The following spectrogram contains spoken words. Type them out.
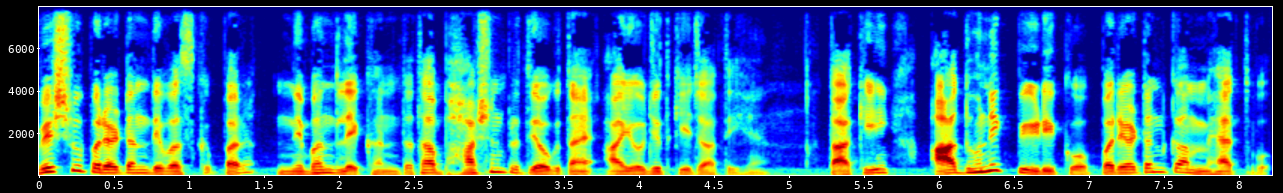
विश्व पर्यटन दिवस पर निबंध लेखन तथा भाषण प्रतियोगिताएँ आयोजित की जाती है, ताकि आधुनिक पीढ़ी को पर्यटन का महत्व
